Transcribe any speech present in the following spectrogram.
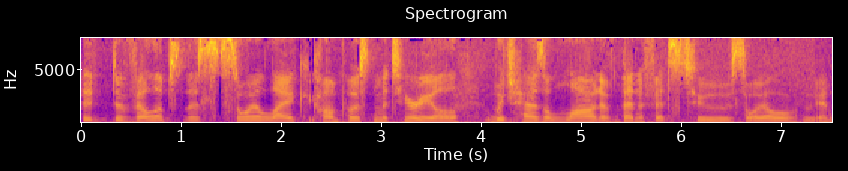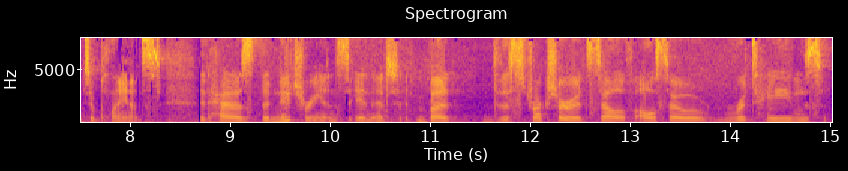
It develops this soil like compost material, which has a lot of benefits to soil and to plants. It has the nutrients in it, but the structure itself also retains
